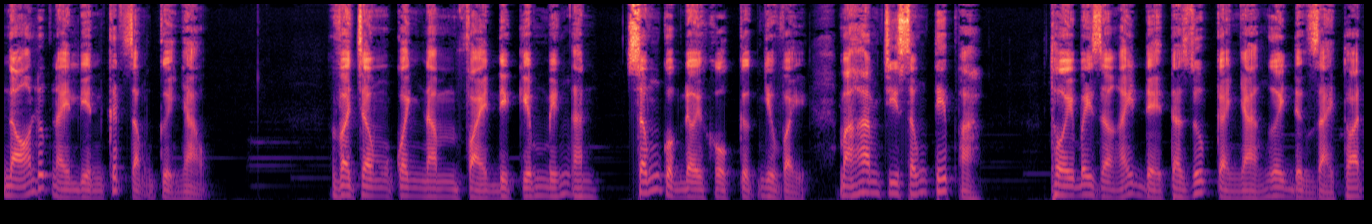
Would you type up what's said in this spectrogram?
Nó lúc này liền cất giọng cười nhạo. Vợ chồng quanh năm phải đi kiếm miếng ăn. Sống cuộc đời khổ cực như vậy mà ham chi sống tiếp à? Thôi bây giờ hãy để ta giúp cả nhà ngươi được giải thoát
